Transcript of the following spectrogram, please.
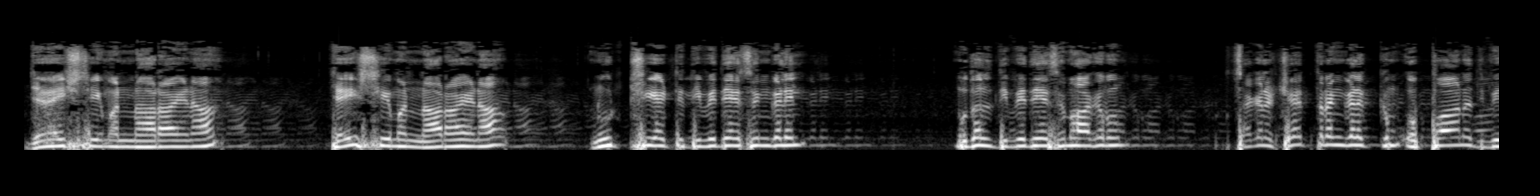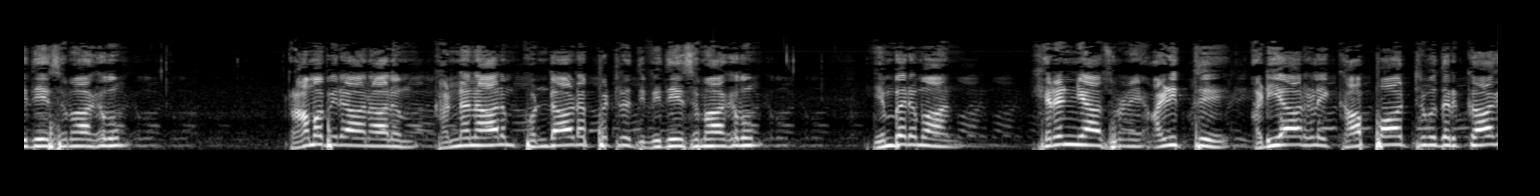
ஜெய் ஸ்ரீமன் நாராயணா ஜெய் ஸ்ரீமன் நாராயணா நூற்றி எட்டு திவ்யதேசங்களில் முதல் திவ்யதேசமாகவும் சகல கஷேத்திரங்களுக்கும் ஒப்பான திவ்யதேசமாகவும் ராமபிரானாலும் கண்ணனாலும் கொண்டாடப்பெற்ற திவ்யதேசமாகவும் எம்பெருமான் ஹிரண்யாசுரனை அழித்து அடியார்களை காப்பாற்றுவதற்காக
